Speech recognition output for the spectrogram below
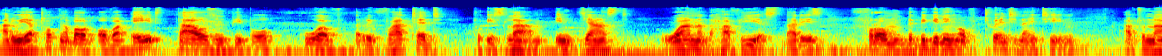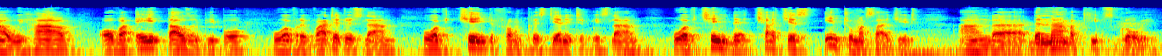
and we are talking about over 8,000 people who have reverted to Islam in just one and a half years. That is, from the beginning of 2019 up to now, we have over 8,000 people who have reverted to Islam, who have changed from Christianity to Islam, who have changed their churches into masajid, and uh, the number keeps growing.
